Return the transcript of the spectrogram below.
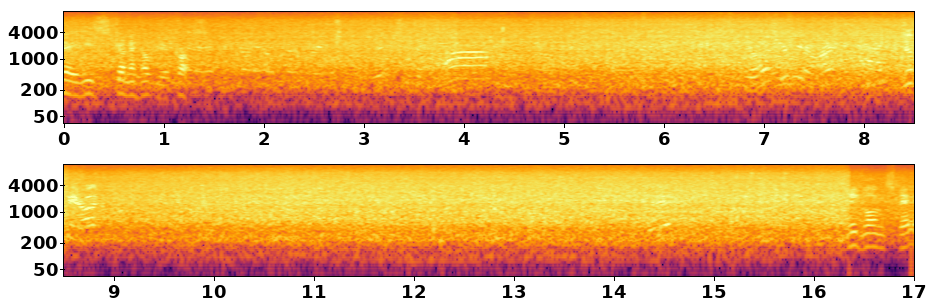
Yeah, he's going to help you across. You'll be right. Big long step.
